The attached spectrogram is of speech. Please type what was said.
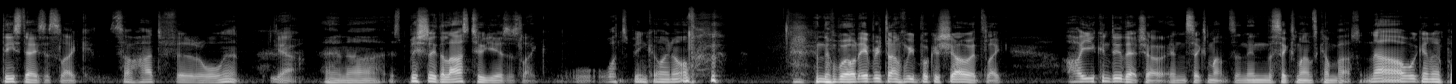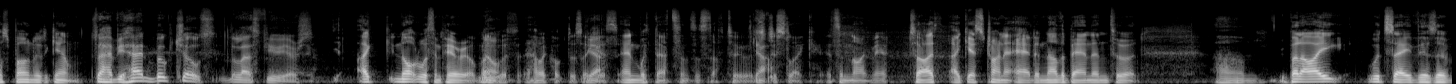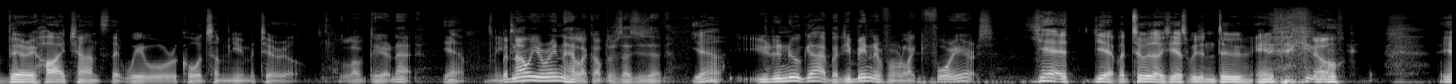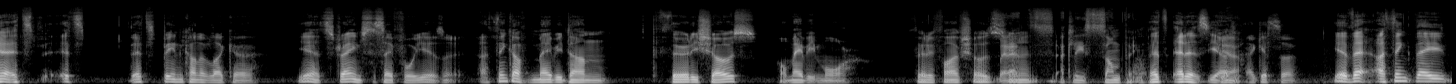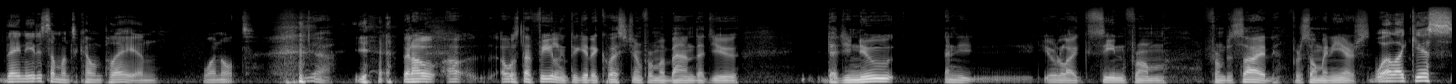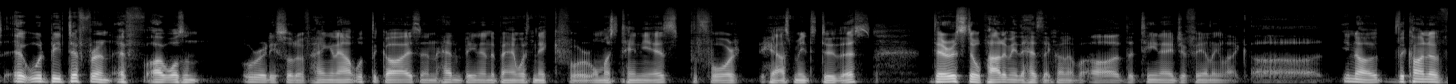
these days it's like so hard to fit it all in. yeah. And uh, especially the last two years, it's like, what's been going on in the world? Every time we book a show, it's like, oh, you can do that show in six months, and then the six months come past. No, we're going to postpone it again. So have you had booked shows the last few years? I not with Imperial, but No. with Hellacopters, I Yeah. guess, and with Datsuns and stuff too. It's Yeah. just like it's a nightmare. So I, I guess trying to add another band into it. Um, but I would say there's a very high chance that we will record some new material. Love to hear that. Yeah, But too. now you're in Hellacopters, as you said. yeah, You're the new guy, but you've been there for like four years. Yeah, it, yeah. But two of those years we didn't do anything. no. yeah, it's it's it's been kind of like a yeah. It's strange to say four years. I think I've maybe done thirty shows or maybe more, thirty-five shows. But know. that's at least something. That's it is, yeah, Yeah. I guess so. Yeah, that I think they they needed someone to come and play, and why not? yeah. Yeah, But how, how how was that feeling to get a question from a band that you that you knew and you, you're like seen from from the side for so many years? well, I guess it would be different if I wasn't already sort of hanging out with the guys and hadn't been in a band with Nick for almost ten years before he asked me to do this. There is still part of me that has that kind of uh, the teenager feeling, like uh, you know, the kind of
